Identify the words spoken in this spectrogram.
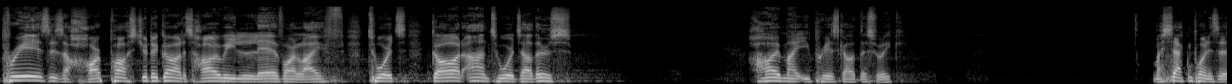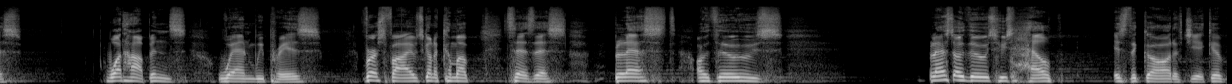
praise is a heart posture to God. It's how we live our life towards God and towards others. How might you praise God this week? My second point is this what happens when we praise? Verse 5 is going to come up, says this Blessed are those, blessed are those whose help is the God of Jacob,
